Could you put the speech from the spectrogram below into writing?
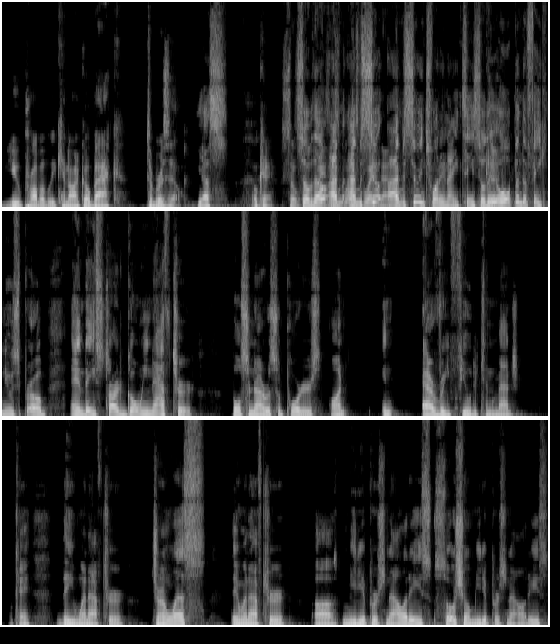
you probably cannot go back to Brazil. Yes. Okay. So, So that, I'm I'm, su- that. I'm suing 2019. So they Okay. opened the fake news probe and they start going after Bolsonaro supporters on in every field you can imagine. Okay, they went after journalists. They went after uh, media personalities, social media personalities.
